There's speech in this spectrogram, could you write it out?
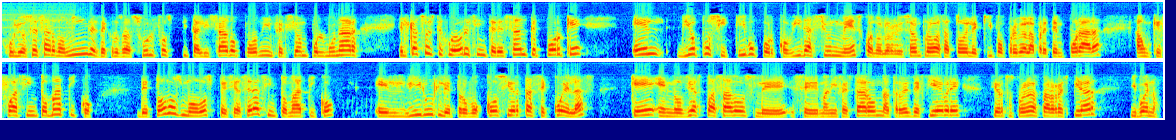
Julio César Domínguez de Cruz Azul fue hospitalizado por una infección pulmonar. El caso de este jugador es interesante porque él dio positivo por COVID hace un mes cuando le realizaron pruebas a todo el equipo previo a la pretemporada, aunque fue asintomático. De todos modos, pese a ser asintomático, el virus le provocó ciertas secuelas que en los días pasados le, se manifestaron a través de fiebre, ciertos problemas para respirar, y bueno,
